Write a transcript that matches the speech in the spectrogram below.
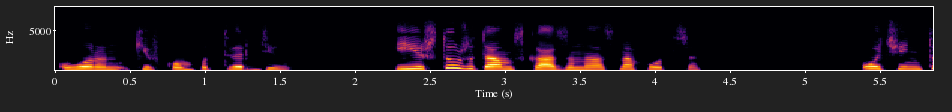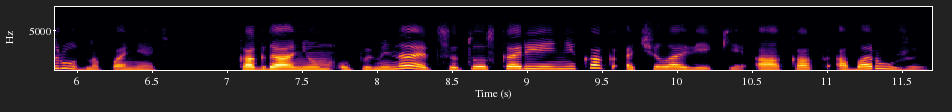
Уоррен кивком подтвердил. И что же там сказано о сноходце? очень трудно понять. Когда о нем упоминается, то скорее не как о человеке, а как об оружии.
